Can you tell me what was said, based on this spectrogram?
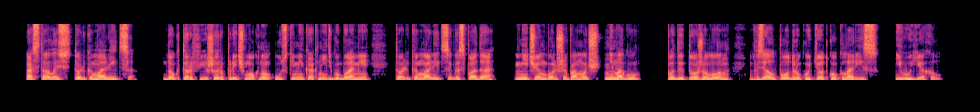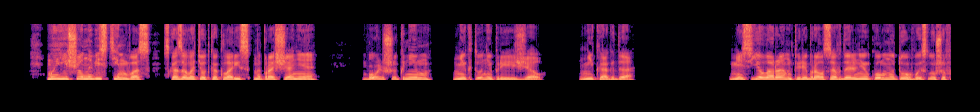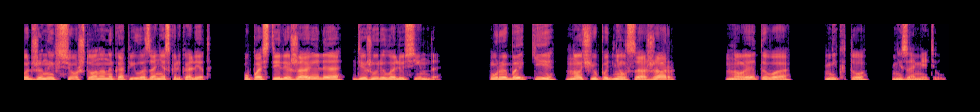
Осталось только молиться. Доктор Фишер причмокнул узкими, как нить, губами. «Только молиться, господа. Ничем больше помочь не могу», — подытожил он, взял под руку тетку Кларис и уехал. «Мы еще навестим вас», — сказала тетка Кларис на прощание. Больше к ним никто не приезжал. Никогда. Месье Лоран перебрался в дальнюю комнату, выслушав от жены все, что она накопила за несколько лет. У постели Жаэля дежурила Люсинда. У Ребекки ночью поднялся жар, но этого никто не заметил.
